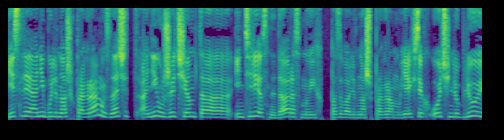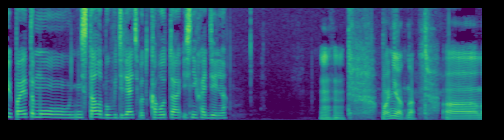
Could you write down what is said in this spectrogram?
Если они были в наших программах, значит, они уже чем-то интересны, да, раз мы их позвали в нашу программу. Я их всех очень люблю, и поэтому не стала бы выделять вот кого-то из них отдельно. Угу. Понятно. А,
